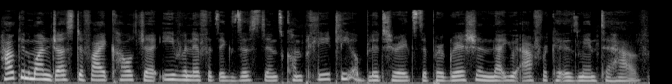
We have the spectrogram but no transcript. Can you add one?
How can one justify culture even if its existence completely obliterates the progression that your Africa is meant to have?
